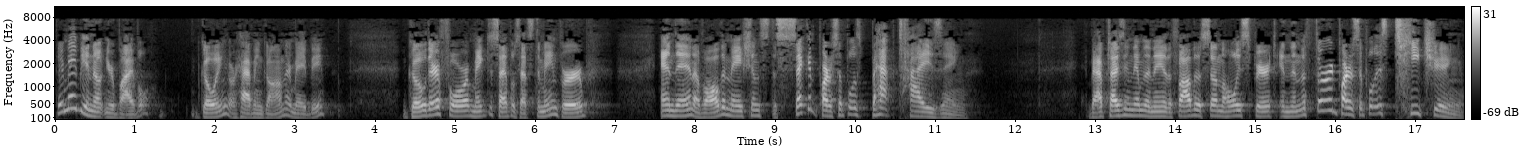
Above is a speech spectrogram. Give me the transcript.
There may be a note in your Bible, going or having gone, there may be. Go therefore, make disciples, that's the main verb. And then of all the nations, the second participle is baptizing. Baptizing them in the name of the Father, the Son, the Holy Spirit. And then the third participle is teaching.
